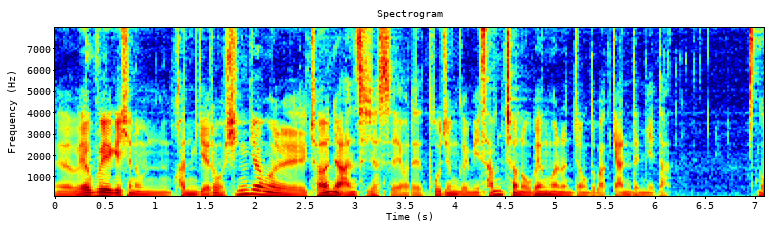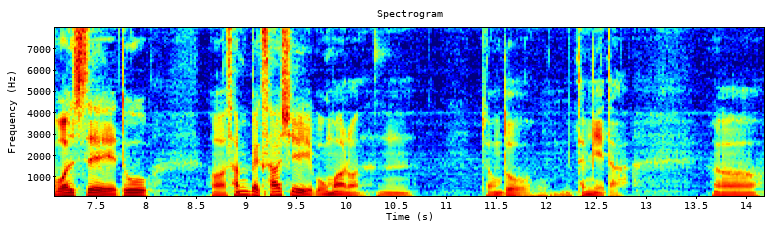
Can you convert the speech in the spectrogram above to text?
어, 외부에 계시는 관계로 신경을 전혀 안 쓰셨어요. 그래서 보증금이 3,500만 원 정도밖에 안 됩니다. 월세도 어, 345만 원. 음, 정도 됩니다. 어,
